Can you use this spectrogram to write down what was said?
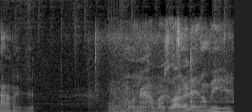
time is it? I wonder how much longer they're gonna be here.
